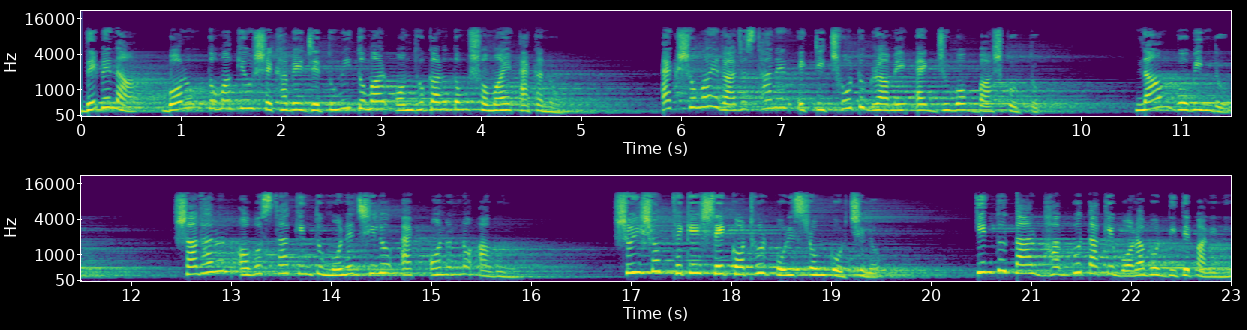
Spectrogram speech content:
দেবে না, বরং তোমাকেও শেখাবে যে তুমি তোমার অন্ধকারতম সময় একানো। এক সময় রাজস্থানের একটি ছোট গ্রামে এক যুবক বাস করত। নাম গোবিন্দ। সাধারণ অবস্থা কিন্তু মনে ছিল এক অনন্য আগুন। শৈশব থেকে সে কঠোর পরিশ্রম করছিল। কিন্তু তার ভাগ্য তাকে বরাবর দিতে পারেনি।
